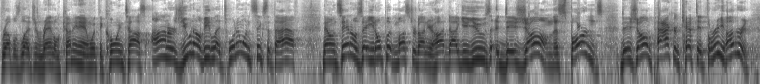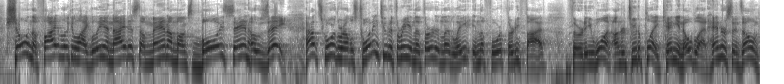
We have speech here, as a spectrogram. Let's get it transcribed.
Rebels legend Randall Cunningham with the coin toss honors. UNLV led 21-6 at the half. Now, in San Jose, you don't put mustard on your hot dog. You use Dijon, the Spartans. DeJon Packer kept it 300, showing the fight looking like Leonidas, a man amongst boys. San Jose outscored the Rebels 22-3 in the third and led late in the fourth 35-31. Under two to play. Kenyon Oblad, Henderson's own,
